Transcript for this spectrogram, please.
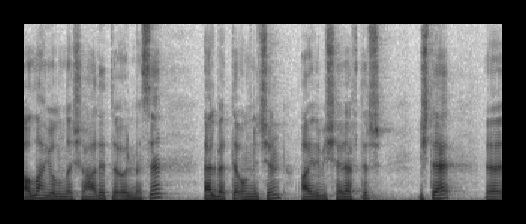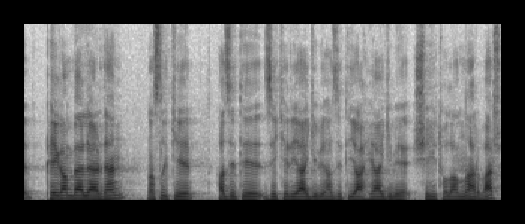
Allah yolunda şehadetle ölmesi elbette onun için ayrı bir şereftir. İşte e, peygamberlerden nasıl ki Hazreti Zekeriya gibi, Hazreti Yahya gibi şehit olanlar var.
